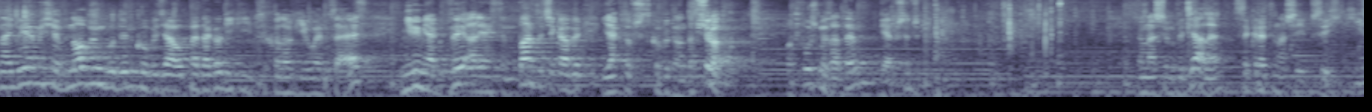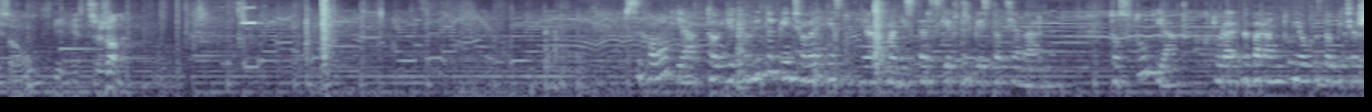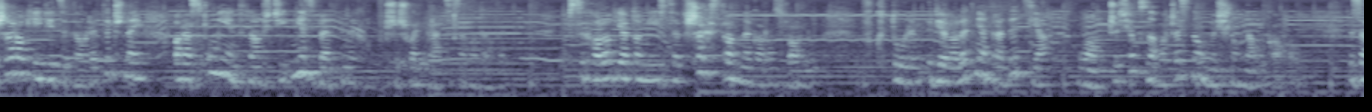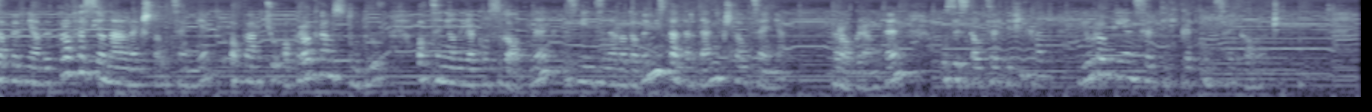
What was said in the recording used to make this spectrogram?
Znajdujemy się w nowym budynku Wydziału Pedagogiki i Psychologii UMCS. Nie wiem jak wy, ale ja jestem bardzo ciekawy, jak to wszystko wygląda w środku. Otwórzmy zatem pierwsze drzwi. W naszym wydziale sekrety naszej psychiki są pilnie strzeżone. Psychologia to jednolite pięcioletnie studia magisterskie w trybie stacjonarnym. To studia, które gwarantują zdobycie szerokiej wiedzy teoretycznej oraz umiejętności niezbędnych w przyszłej pracy zawodowej. Psychologia to miejsce wszechstronnego rozwoju, w którym wieloletnia tradycja łączy się z nowoczesną myślą naukową. Zapewniamy profesjonalne kształcenie w oparciu o program studiów oceniony jako zgodny z międzynarodowymi standardami kształcenia. Program ten uzyskał certyfikat European Certificate in Psychology.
